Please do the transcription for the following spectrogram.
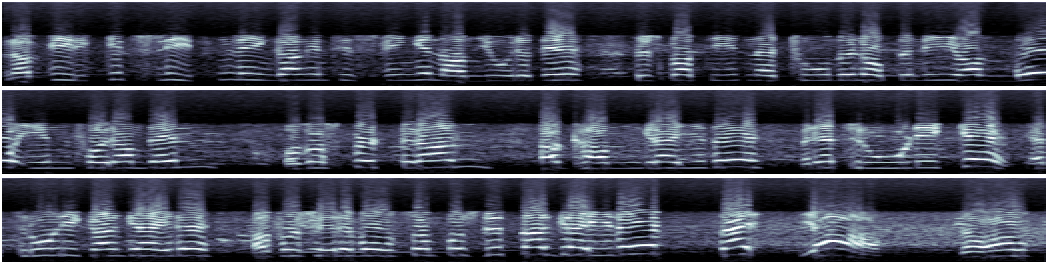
Men han virket sliten ved inngangen til svingen. Han gjorde det. Husk på at tiden er 2.08,9 og han må inn foran den. Og så spurter han. Han kan greie det, men jeg tror det ikke. Jeg tror ikke han greier det. Han forserer voldsomt på slutten. Han greier det. Der! Ja! Det holdt.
